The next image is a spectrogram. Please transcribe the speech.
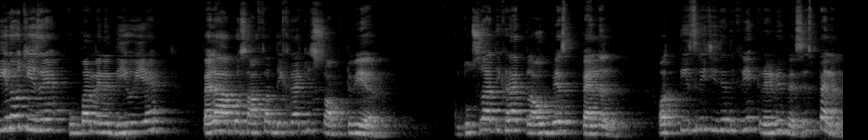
तीनों चीज़ें ऊपर मैंने दी हुई है। पहला आपको साफ़ साफ़ दिख रहा है कि सॉफ्टवेयर दूसरा दिख रहा है क्लाउड बेस्ड पैनल और तीसरी चीज़ें दिख रही है क्रेडिट बेसिस पैनल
